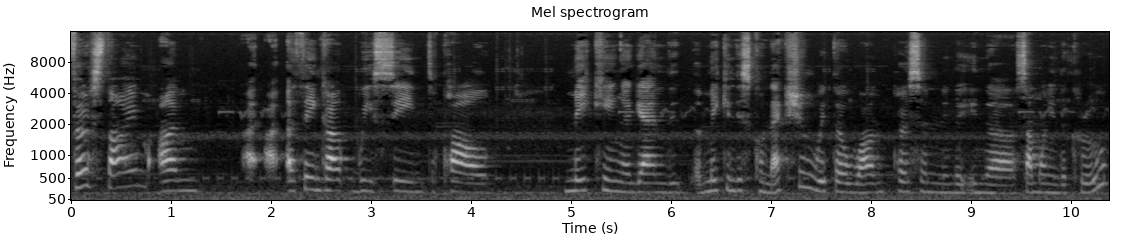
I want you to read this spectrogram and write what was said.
first time i'm i, I- think I, we've seen T'Pol making again the, making this connection with the one person in the in the someone in the crew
